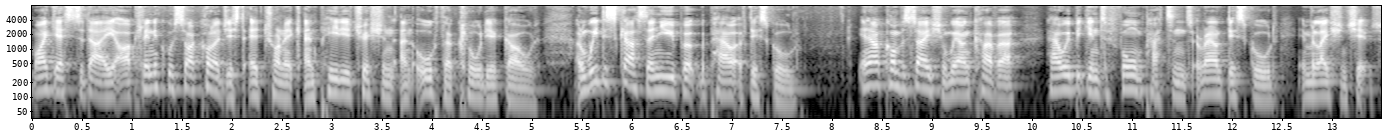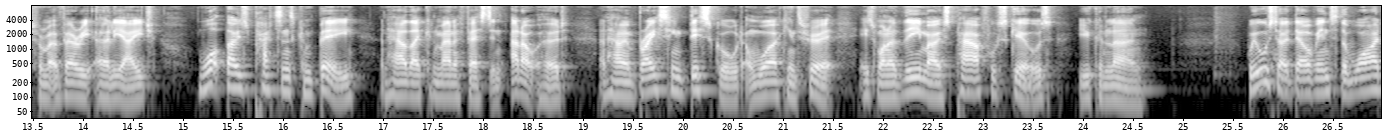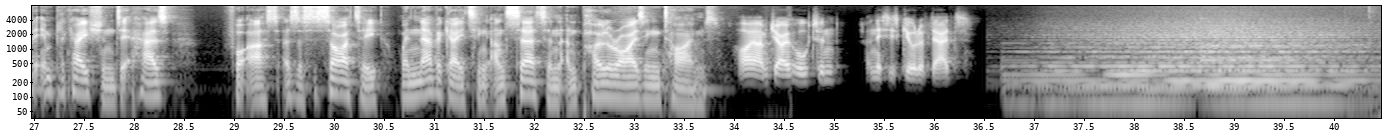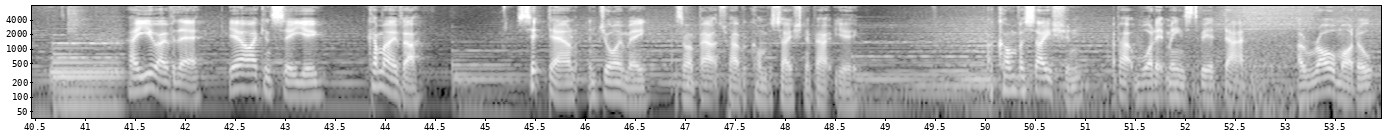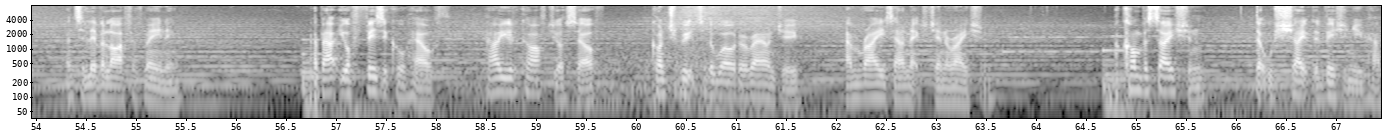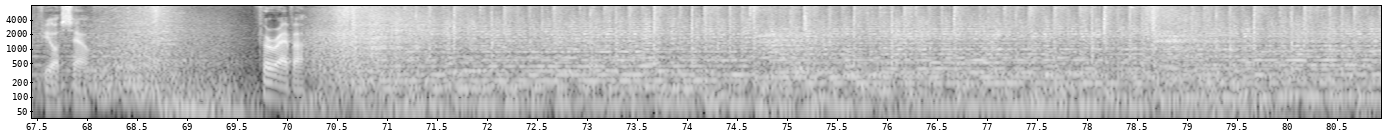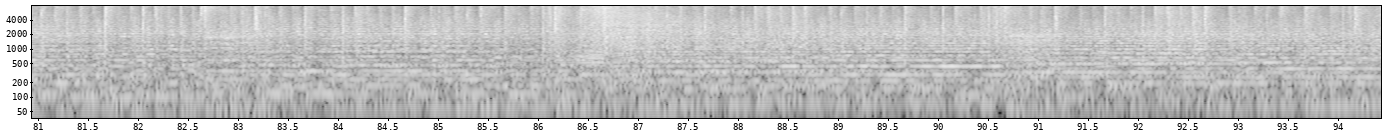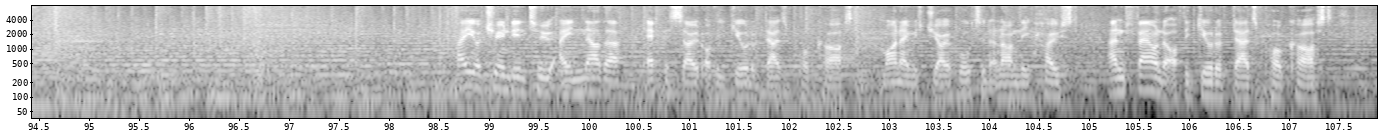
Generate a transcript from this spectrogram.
My guests today are clinical psychologist Ed Tronick and paediatrician and author Claudia Gold, and we discuss their new book, The Power of Discord. In our conversation, we uncover how we begin to form patterns around discord in relationships from a very early age, what those patterns can be, and how they can manifest in adulthood, and how embracing discord and working through it is one of the most powerful skills you can learn. We also delve into the wider implications it has for us as a society when navigating uncertain and polarising times. Hi, I'm Joe Horton, and this is Guild of Dads. Hey, you over there. Yeah, I can see you. Come over. Sit down and join me as I'm about to have a conversation about you. A conversation about what it means to be a dad, a role model, and to live a life of meaning. About your physical health how you look after yourself, contribute to the world around you, and raise our next generation. A conversation that will shape the vision you have for yourself. Forever. You're tuned into another episode of the Guild of Dads podcast. My name is Joe Horton, and I'm the host and founder of the Guild of Dads podcast,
